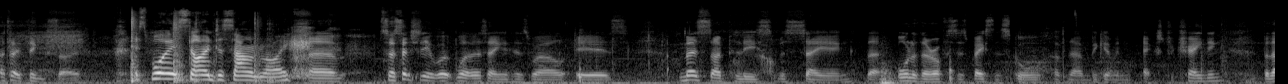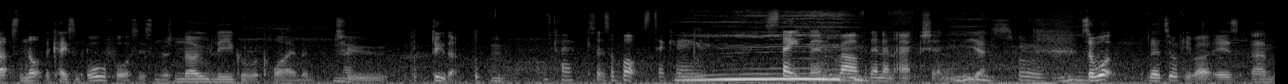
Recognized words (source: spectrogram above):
I don't think so. It's what it's starting to sound like. Um, so essentially, what, what they're saying as well is Merseyside Police was saying that all of their officers based in school have now been given extra training, but that's not the case in all forces, and there's no legal requirement to do that. Okay, so it's a box ticking statement rather than an action. Yes. So what they're talking about is um,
